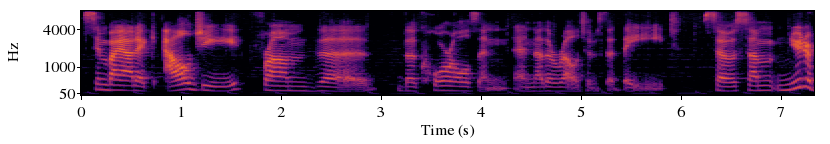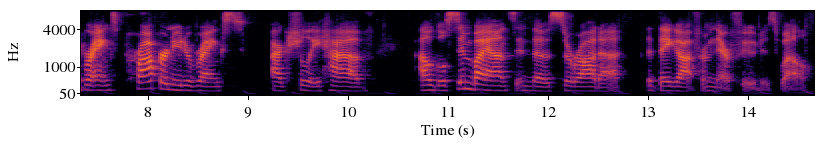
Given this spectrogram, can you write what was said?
symbiotic algae from the the corals and, and other relatives that they eat. So some nudibranchs, proper nudibranchs, actually have algal symbionts in those cerata that they got from their food as well.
